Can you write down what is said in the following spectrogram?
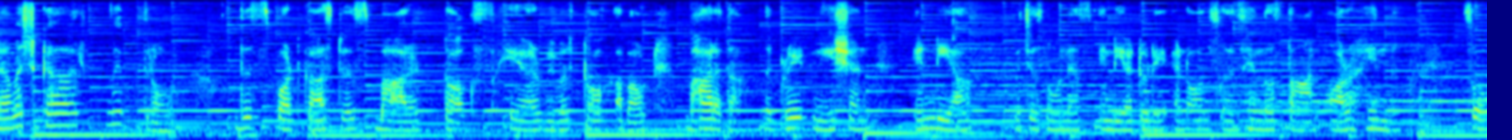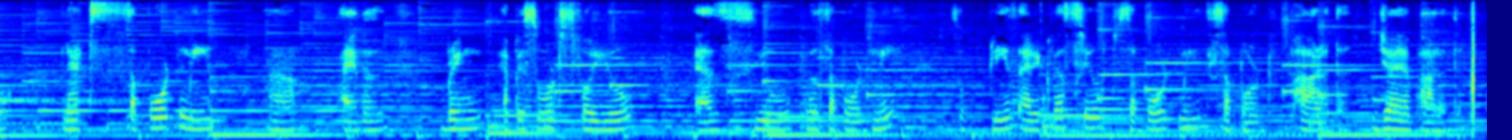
Namaskar Mitro. This podcast is Bharat Talks. Here we will talk about Bharata, the great nation, India, which is known as India today, and also as Hindustan or Hind. So let's support me. Uh, I will bring episodes for you as you will support me. So please, I request you to support me support Bharata, Jaya Bharata.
